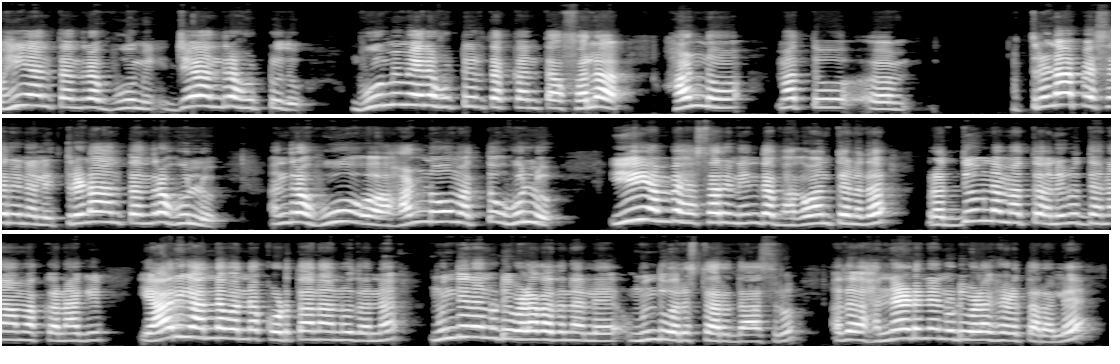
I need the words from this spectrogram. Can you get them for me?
ಮಹಿ ಅಂತಂದ್ರ ಭೂಮಿ, ಜ ಅಂದ್ರೆ ಹುಟ್ಟುದು. ಭೂಮಿ ಮೇಲೆ ಹುಟ್ಟಿರ್ತಕ್ಕಂಥ ಫಲ, ಹಣ್ಣು ಮತ್ತು ತೃಣ ಪೆಸರಿನಲ್ಲಿ, ತೃಣ ಅಂತಂದ್ರ ಹುಲ್ಲು, ಅಂದ್ರೆ ಹೂ, ಹಣ್ಣು ಮತ್ತು ಹುಲ್ಲು. ಈ ಎಂಬ ಹೆಸರಿನಿಂದ ಭಗವಂತನದ ಪ್ರದ್ಯುಮ್ನ ಮತ್ತು ಅನಿರುದ್ಧ ನಾಮಕ್ಕನಾಗಿ ಯಾರಿಗೆ ಅನ್ನವನ್ನ ಕೊಡ್ತಾನ ಅನ್ನೋದನ್ನ ಮುಂದಿನ ನುಡಿ ಒಳಗೆ ಅದನ್ನಲ್ಲೇ ಮುಂದುವರಿಸ್ತಾರ ದಾಸರು. ಅದು ಹನ್ನೆರಡನೇ ನುಡಿ ಒಳಗೆ ಹೇಳ್ತಾರಲ್ಲೇ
